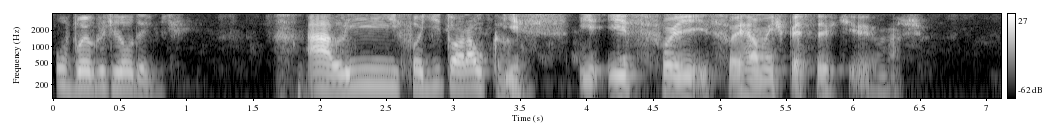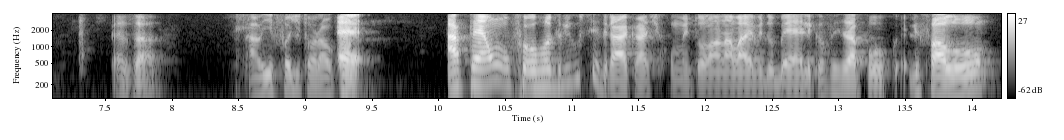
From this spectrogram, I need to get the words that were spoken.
o Voivoda tirou o David. Ali foi de torar o campo. Isso, isso, foi, isso foi realmente perceptível, macho. Pesado. Ali foi litoral. É. Até um, foi o Rodrigo Cidra, que acho que comentou lá na live do BL que eu fiz há pouco. Ele falou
